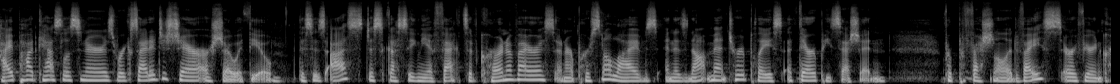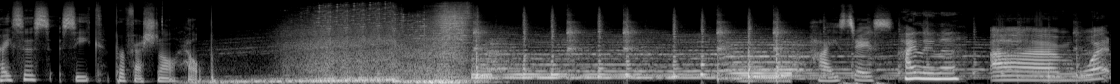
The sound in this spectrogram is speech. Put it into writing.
Hi, podcast listeners. We're excited to share our show with you. This is us discussing the effects of coronavirus in our personal lives and is not meant to replace a therapy session. For professional advice or if you're in crisis, seek professional help. Hi, Stace. Hi, Leila. Um, what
